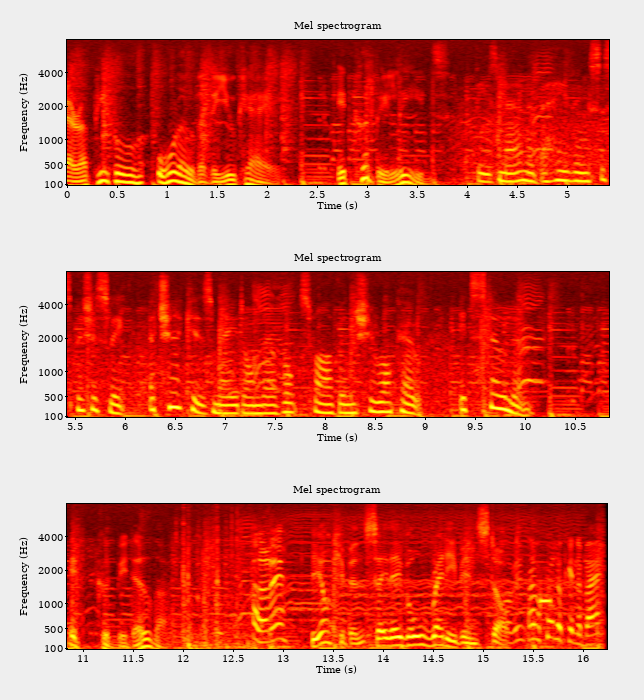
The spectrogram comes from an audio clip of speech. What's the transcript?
There are people all over the UK. It could be Leeds. These men are behaving suspiciously. A check is made on their Volkswagen Scirocco. It's stolen. It could be Dover. Hello there. The occupants say they've already been stopped. Have a quick look in the back.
